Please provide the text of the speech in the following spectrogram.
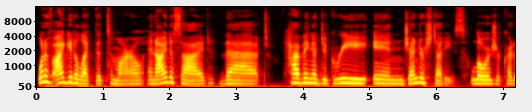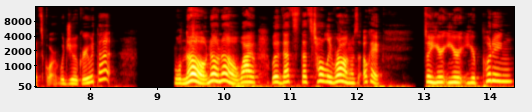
what if i get elected tomorrow and i decide that having a degree in gender studies lowers your credit score? Would you agree with that well no no no why well that's that's totally wrong was, okay so you're you're you're putting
